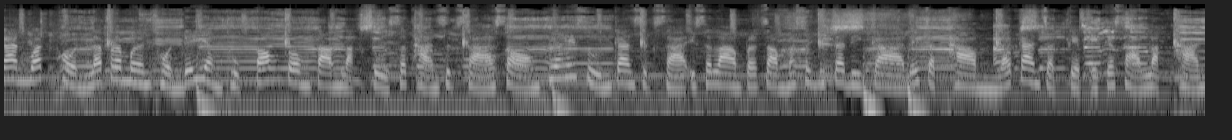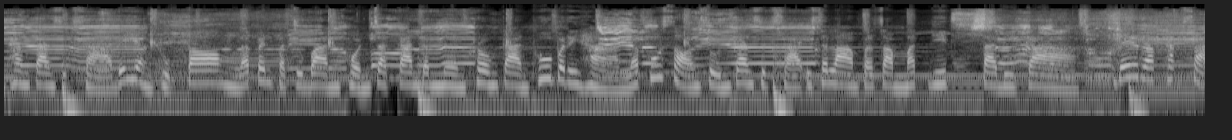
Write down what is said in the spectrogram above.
การวัดผลและประเมินผลได้อย่างถูกต้องตรงตามหลักสูตรสถานศึกษา 2 เพื่อให้ศูนย์การศึกษาอิสลามประจำมัสยิดตาดีกาได้จัดทำและการจัดเก็บเอกสารหลักฐานทางการศึกษาได้อย่างถูกต้อง และเป็นปัจจุบันผลจากการดำเนินโครงการผู้บริหาร และผู้สอนศูนย์การศึกษาอิสลามประจำมัสยิดตาดีกา ได้รับทักษะ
